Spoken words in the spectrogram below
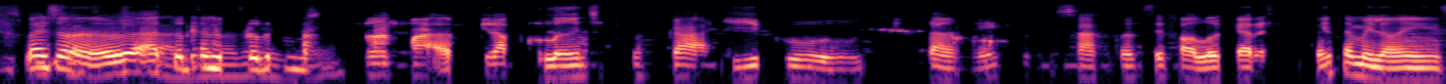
Mas, mano, é tudo, Tá, tudo né, velho? uma mirabolante pra ficar rico também. Saco quando você falou que era 50 milhões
